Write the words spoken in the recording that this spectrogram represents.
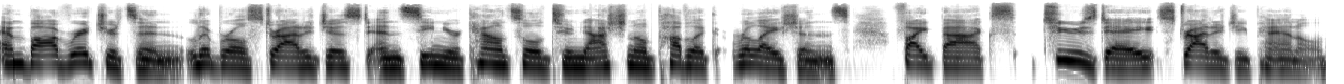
and Bob Richardson, Liberal Strategist and Senior Counsel to National Public Relations, Fight Back's Tuesday Strategy Panel.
